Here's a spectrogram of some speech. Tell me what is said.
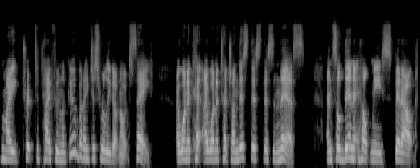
my trip to typhoon lagoon but i just really don't know what to say. I want to cut i want to touch on this this this and this. And so then it helped me spit out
